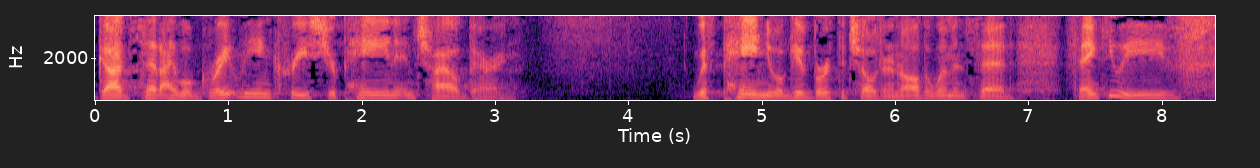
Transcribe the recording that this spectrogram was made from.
God said, I will greatly increase your pain in childbearing. With pain you will give birth to children. And all the women said, Thank you, Eve.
